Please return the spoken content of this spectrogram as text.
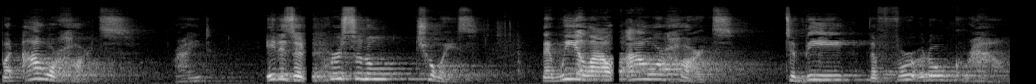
But our hearts, right? It is a personal choice that we allow our hearts to be the fertile ground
